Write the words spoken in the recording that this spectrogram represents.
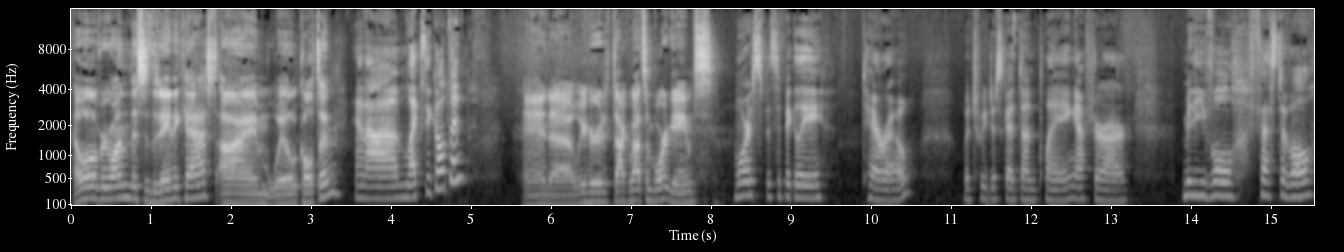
Hello, everyone. This is the Danycast. I'm Will Colton, And I'm Lexi Colton. and uh, we're here to talk about some board games. More specifically, Tarot, which we just got done playing after our medieval festival.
